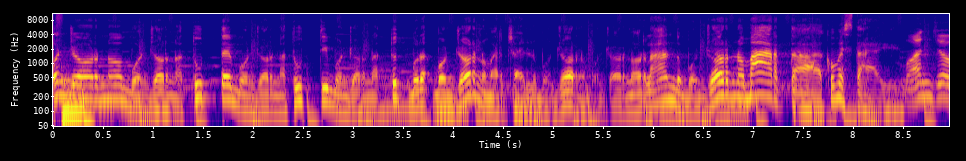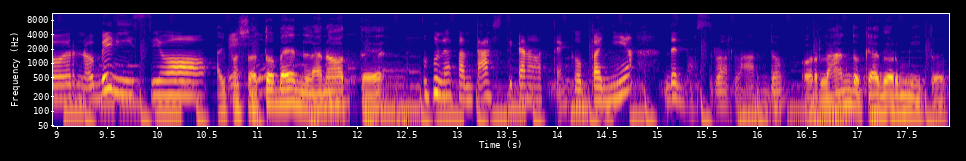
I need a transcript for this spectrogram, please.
Buongiorno, buongiorno a tutte, buongiorno a tutti, buongiorno a tutti. Buongiorno Marcello, buongiorno, buongiorno Orlando, buongiorno Marta, come stai? Buongiorno, benissimo. Hai e passato tu? bene la notte? Una fantastica notte in compagnia del nostro Orlando. Orlando che ha dormito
